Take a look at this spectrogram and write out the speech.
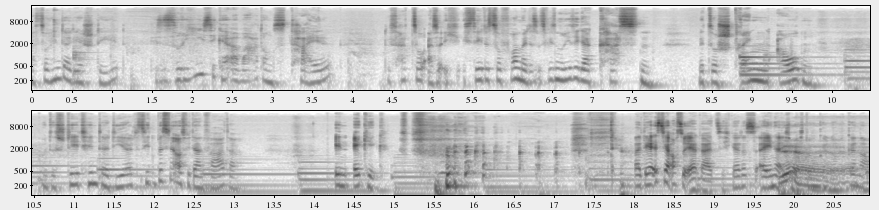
was so hinter dir steht. Dieses riesige Erwartungsteil, das hat so, also ich, ich sehe das so vor mir, das ist wie so ein riesiger Kasten mit so strengen Augen. Und das steht hinter dir. Das sieht ein bisschen aus wie dein Vater. In eckig. Weil der ist ja auch so ehrgeizig, gell? das erinnere ich Ja, mich dunkel noch. Genau.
